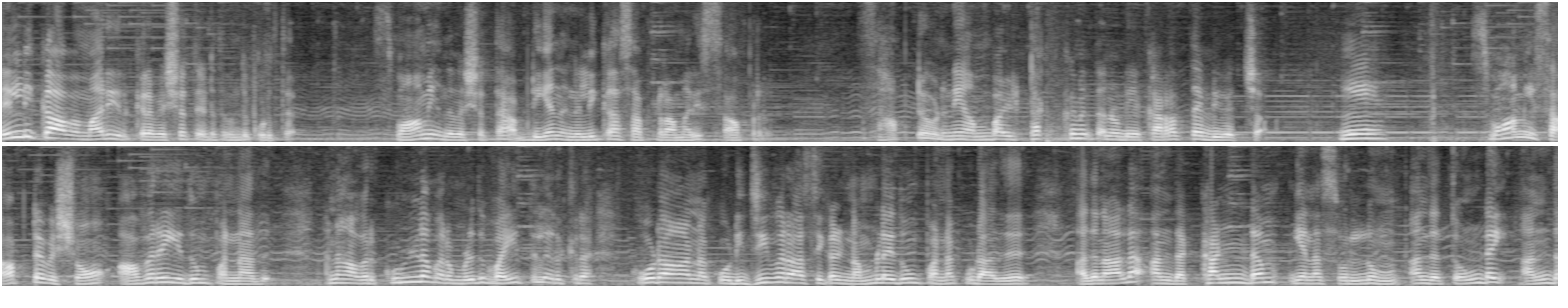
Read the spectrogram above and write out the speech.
நெல்லிக்காவை மாதிரி இருக்கிற விஷத்தை எடுத்து வந்து கொடுத்தார். சுவாமி அந்த விஷத்தை அப்படியே அந்த நெல்லிக்காய் சாப்பிட்ற மாதிரி சாப்பிட்ற சாப்பிட்ட உடனே அம்பாள் டக்குன்னு தன்னுடைய கரத்தை இப்படி வச்சா. ஏன்? சுவாமி சாப்பிட்ட விஷம் அவரை எதுவும் பண்ணாது. ஆனால் அவருக்குள்ளே வரும்பொழுது வயிற்றில் இருக்கிற கோடான கோடி ஜீவராசிகள் நம்மளை எதுவும் பண்ணக்கூடாது. அதனால் அந்த கண்டம் என சொல்லும் அந்த தொண்டை அந்த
